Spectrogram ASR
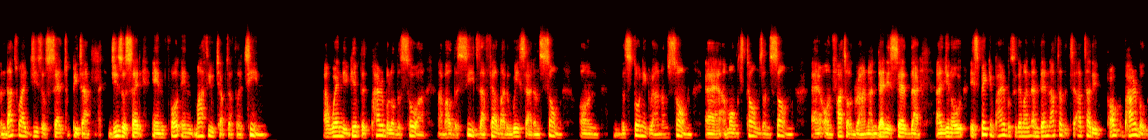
And that's why Jesus said to Peter, Jesus said in, in Matthew chapter 13, and when he gave the parable of the sower about the seeds that fell by the wayside, and some on the stony ground, and some uh, amongst thorns, and some uh, on fertile ground. And then he said that, and you know, he spake in parables to them. And, and then after the after the parable,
